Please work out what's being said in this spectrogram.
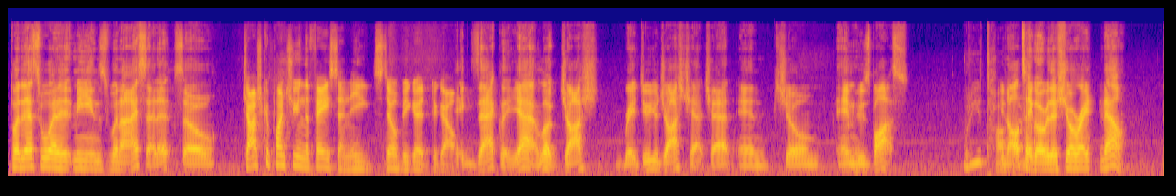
But that's what it means when I said it. So Josh could punch you in the face and he'd still be good to go. exactly. Yeah. Look, Josh, right, do your Josh chat chat and show him, him who's boss. What are you talking You know, I'll take over this show right now.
